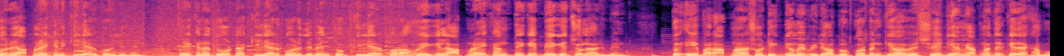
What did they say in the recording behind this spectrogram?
করে আপনারা এখানে ক্লিয়ার করে দিবেন। তো এখানে দুটোটা ক্লিয়ার করে দিবেন। তো ক্লিয়ার করা হয়ে গেলে আপনারা এখান থেকে বেগে চলে আসবেন। তো এবার আপনারা সঠিক নিয়মে ভিডিও আপলোড করবেন কীভাবে, সেটি আমি আপনাদেরকে দেখাবো।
